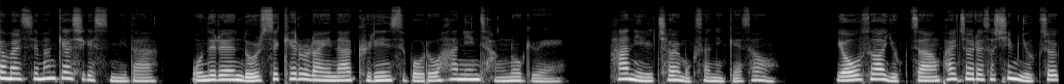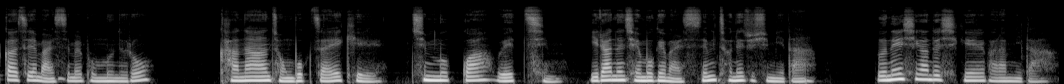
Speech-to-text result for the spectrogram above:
설교 말씀 함께 하시겠습니다. 오늘은 노스캐롤라이나 그린스보로 한인 장로교회 한일철 목사님께서 여호수아 6장 8절에서 16절까지의 말씀을 본문으로 가나안 정복자의 길, 침묵과 외침이라는 제목의 말씀 전해 주십니다. 은혜 시간 되시길 바랍니다.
